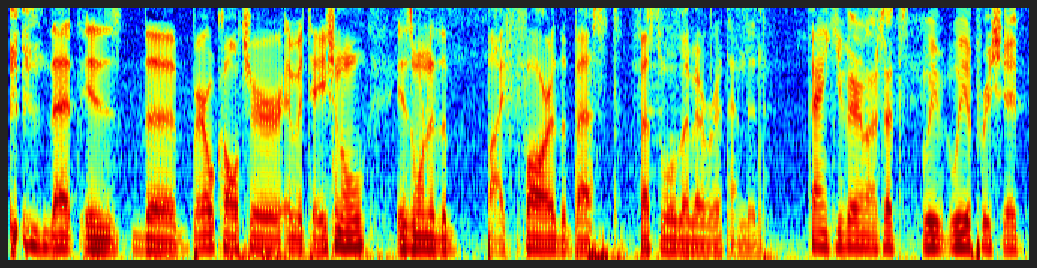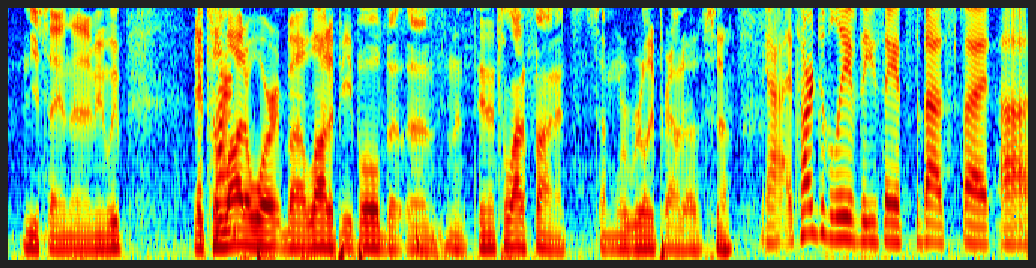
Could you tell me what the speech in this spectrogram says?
that is the Barrel Culture Invitational is one of the by far the best festivals I've ever attended. Thank you very much. That's we we appreciate you saying that. I mean, we it's, It's a lot of work by a lot of people, but um, and it's a lot of fun. It's something we're really proud of. So Yeah, it's hard to believe that you say it's the best, but uh,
